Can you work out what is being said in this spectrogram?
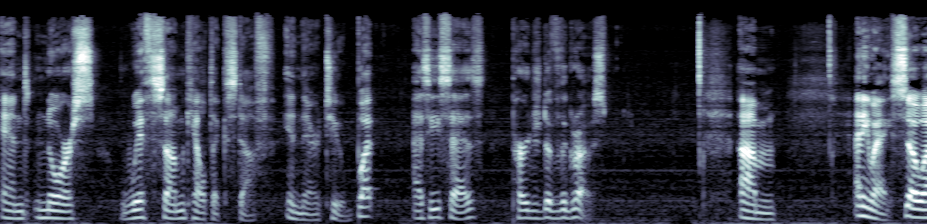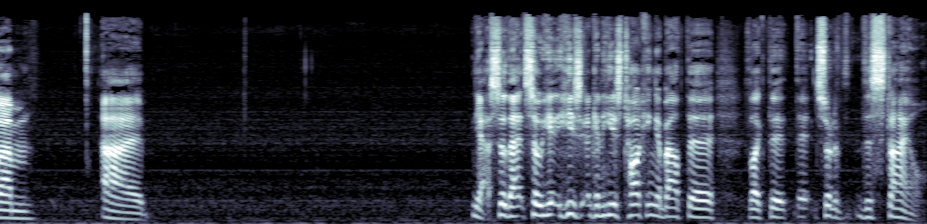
and Norse with some Celtic stuff in there too. But as he says, purged of the gross. Um, anyway, so um, uh, yeah, so that so he, he's again he's talking about the like the, the sort of the style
